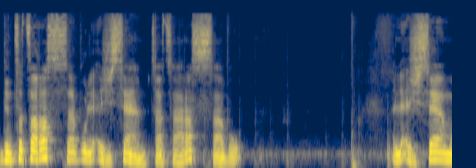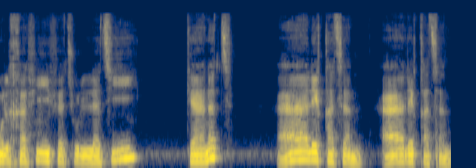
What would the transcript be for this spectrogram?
إذا تترسب الأجسام تترسب الأجسام الخفيفة التي كانت عالقة عالقة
